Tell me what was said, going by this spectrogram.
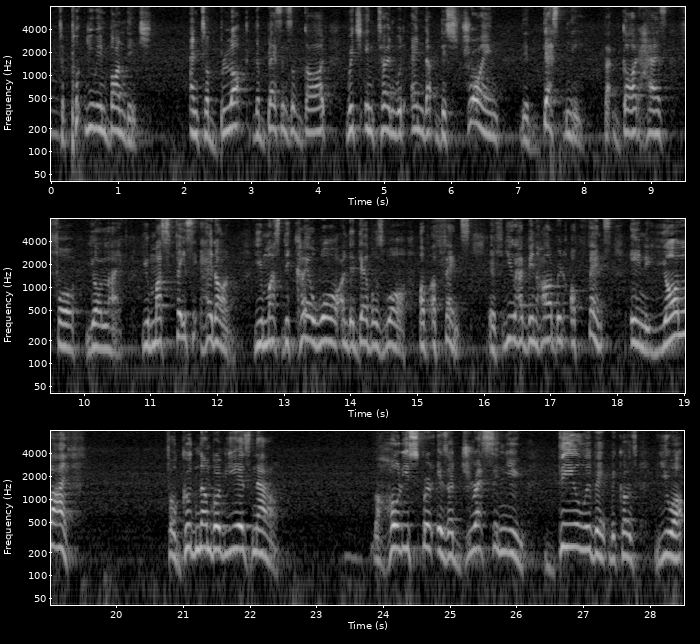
mm. to put you in bondage and to block the blessings of God, which in turn would end up destroying the destiny that God has for your life. You must face it head on. You must declare war on the devil's war of offense. If you have been harboring offense in your life for a good number of years now, the Holy Spirit is addressing you. Deal with it because you are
